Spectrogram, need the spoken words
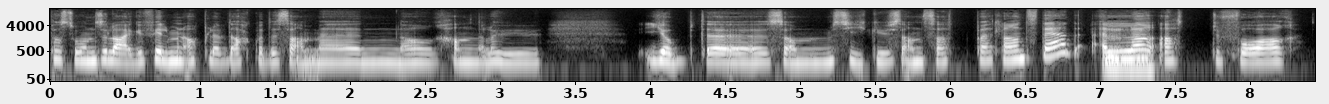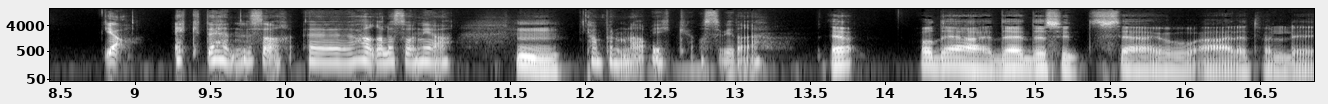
personen som lager filmen, opplevde akkurat det samme når han eller hun jobbet som sykehusansatt på et eller annet sted, eller mm. at du får ja, ekte hendelser. Uh, Harald og Sonja, mm. Kampen om Narvik osv. Ja, og det, er, det, det syns jeg jo er et veldig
